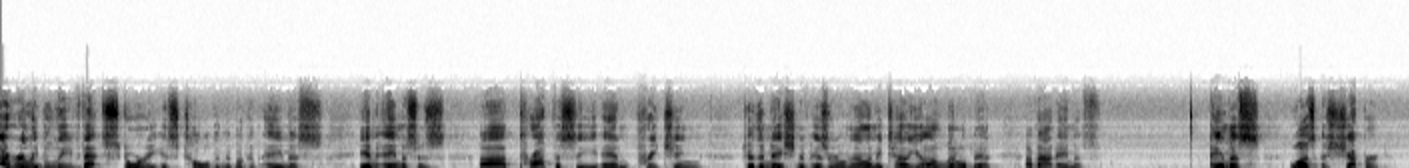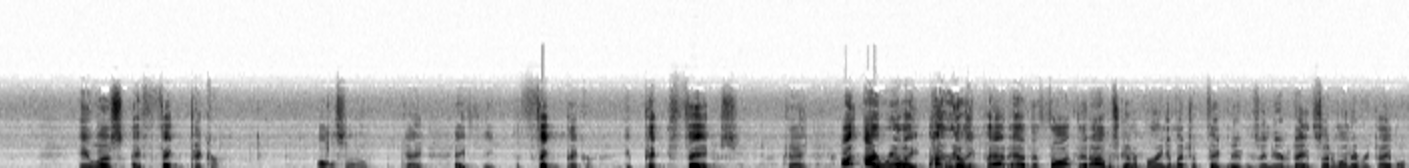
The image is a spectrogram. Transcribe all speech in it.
I really believe that story is told in the book of Amos, in Amos's uh, prophecy and preaching to the nation of Israel. Now, let me tell you a little bit about Amos. Amos was a shepherd, he was a fig picker, also, okay? A, a fig picker. He picked figs, okay? I, I, really, I really, Pat, had the thought that I was going to bring a bunch of fig Newtons in here today and set them on every table.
